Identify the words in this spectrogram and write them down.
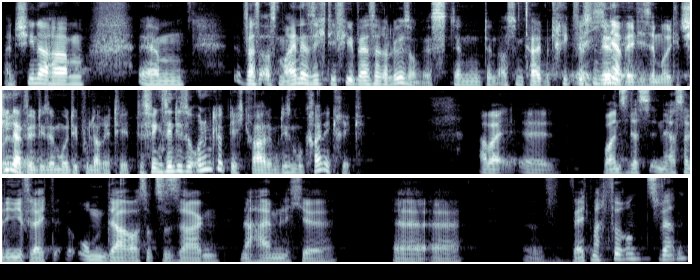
ein China haben. Ähm, was aus meiner Sicht die viel bessere Lösung ist. Denn, denn aus dem Kalten Krieg wissen China wir. China will diese Multipolarität. China will diese Multipolarität. Deswegen sind die so unglücklich gerade mit diesem Ukraine-Krieg. Aber äh, wollen Sie das in erster Linie vielleicht, um daraus sozusagen eine heimliche äh, äh, Weltmachtführung zu werden?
